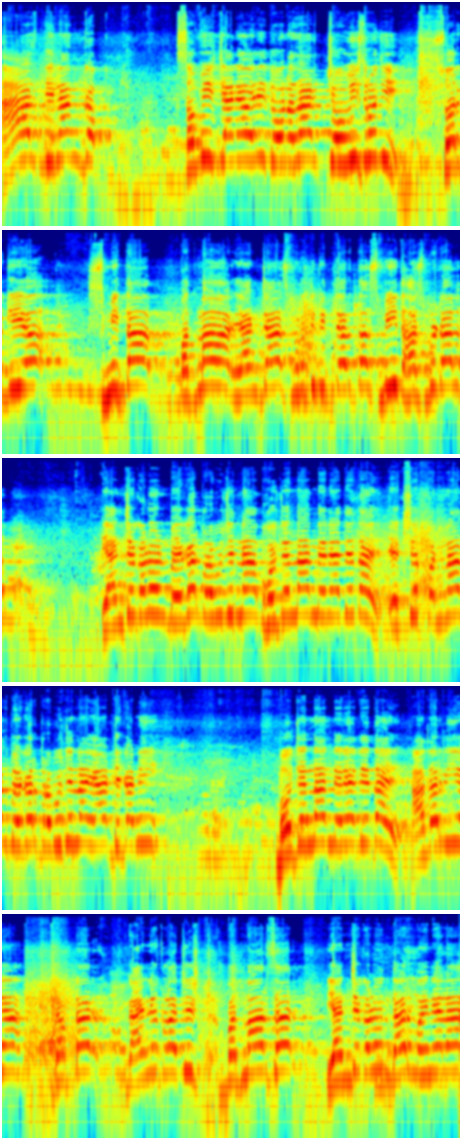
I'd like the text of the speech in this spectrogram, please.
आज दिनांक सव्वीस जानेवारी दोन हजार चोवीस रोजी स्वर्गीय स्मिता पद्मावर यांच्या स्मृतिपित्यर्थ स्मित हॉस्पिटल यांच्याकडून बेगर प्रभूजींना भोजनदान देण्यात येत आहे. एकशे पन्नास बेगर प्रभूजींना या ठिकाणी भोजनदान देण्यात येत आहे. आदरणीय डॉक्टर गायनेकॉलॉजिस्ट पद्मावर सर यांच्याकडून दर महिन्याला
